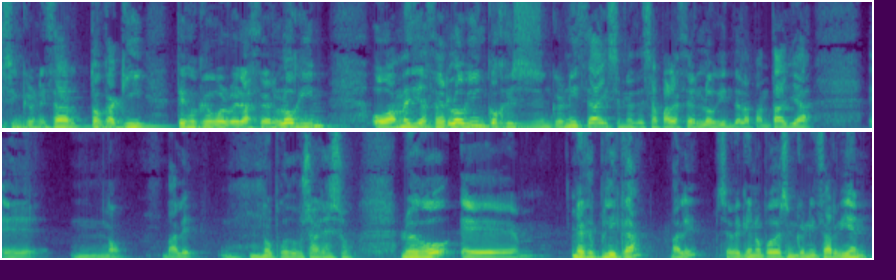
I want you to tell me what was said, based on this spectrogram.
sincronizar, toca aquí, tengo que volver a hacer login, o a medio hacer login, coge y se sincroniza y se me desaparece el login de la pantalla. Eh, no, ¿vale? No puedo usar eso. Luego eh, me duplica, ¿vale? Se ve que no puede sincronizar bien,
